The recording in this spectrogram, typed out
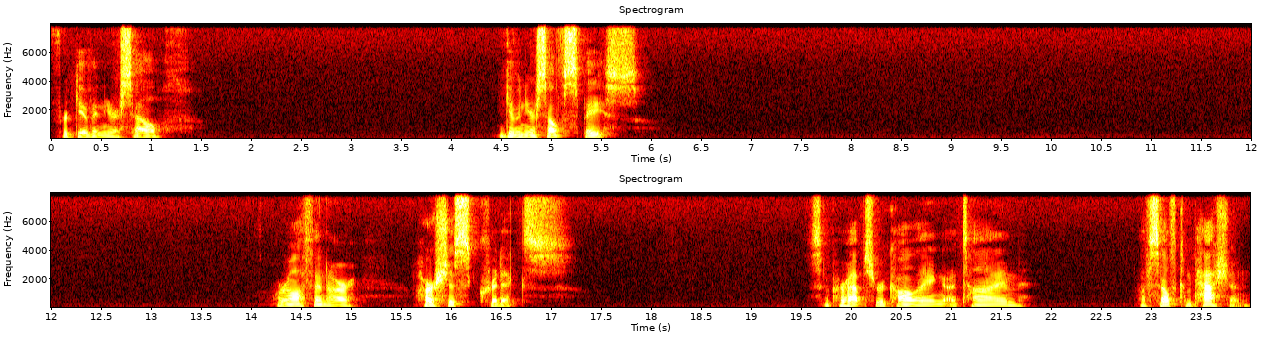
forgiven yourself, given yourself space. We're often our harshest critics. So perhaps recalling a time of self compassion.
